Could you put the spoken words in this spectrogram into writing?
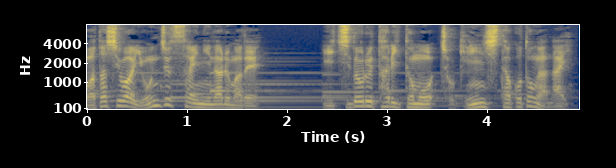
私は40歳になるまで1ドルたりとも貯金したことがない。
